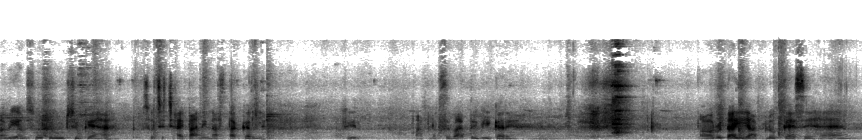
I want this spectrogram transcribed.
अभी हम सो के उठ चुके हैं। तो सोचे चाय पानी नाश्ता कर लें। फिर आप लोग से बातें भी करें। और बताइए आप लोग कैसे हैं?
